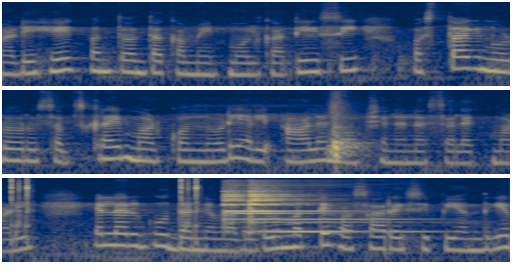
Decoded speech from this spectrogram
ಮಾಡಿ, ಹೇಗೆ ಬಂತು ಅಂತ ಕಮೆಂಟ್ ಮೂಲಕ ತಿಳಿಸಿ. ಹೊಸದಾಗಿ ನೋಡೋರು ಸಬ್ಸ್ಕ್ರೈಬ್ ಮಾಡ್ಕೊಂಡು ನೋಡಿ, ಅಲ್ಲಿ ಆಲ್ ಆಪ್ಷನನ್ನು ಸೆಲೆಕ್ಟ್ ಮಾಡಿ. ಎಲ್ಲರಿಗೂ ಧನ್ಯವಾದಗಳು. ಮತ್ತು ಹೊಸ ರೆಸಿಪಿಯೊಂದಿಗೆ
